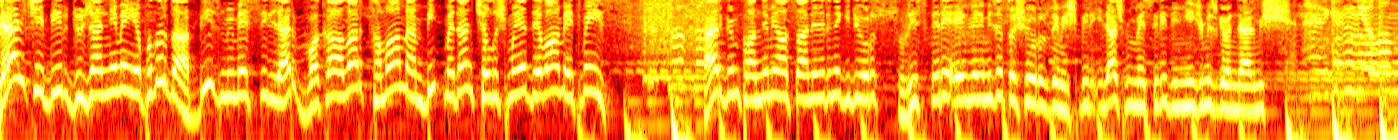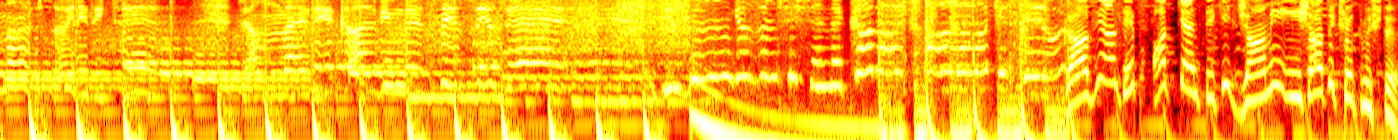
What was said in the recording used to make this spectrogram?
Belki bir düzenleme yapılır da biz mümessiller vakalar tamamen bitmeden çalışmaya devam etmeyiz. Her gün pandemi hastanelerine gidiyoruz. Riskleri evlerimize taşıyoruz demiş bir ilaç mümessili dinleyicimiz göndermiş. Her gün yalanlar söyledikçe Can verdi kalbimde sessizce Yüzüm gözüm şişene kadar istiyorum. Gaziantep Akkent'teki cami inşaatı çökmüştü.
